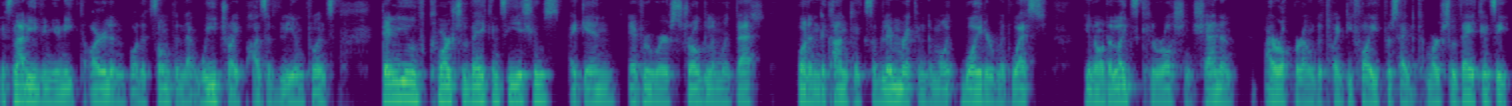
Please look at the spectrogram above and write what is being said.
It's not even unique to Ireland, but it's something that we try positively influence. Then you have commercial vacancy issues. Again, everywhere struggling with that. But in the context of Limerick and the wider Midwest, you know, the likes Kilrush and Shannon are up around a 25% commercial vacancy.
